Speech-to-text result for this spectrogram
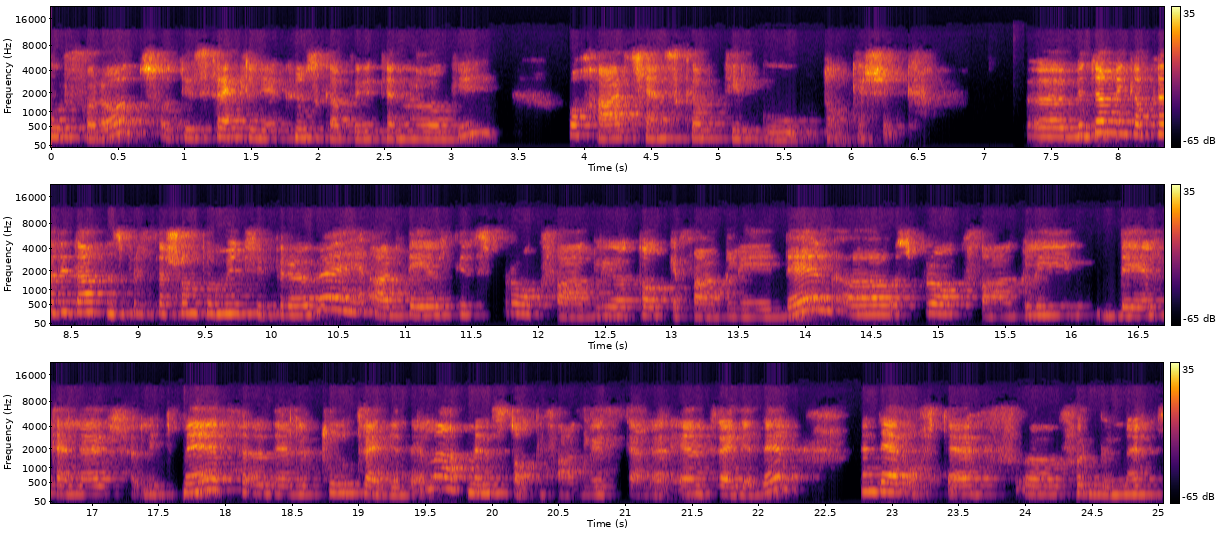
ordforråd og tilstrekkelige kunnskaper i teknologi, og har kjennskap til god tolkeskikk. Eh, bedømming av kandidatens prestasjon på muntlig prøve er delt i språkfaglig og tolkefaglig del. og Språkfaglig del teller litt mer, deler to tredjedeler, mens tolkefaglig teller en tredjedel. Men det er ofte forbundet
